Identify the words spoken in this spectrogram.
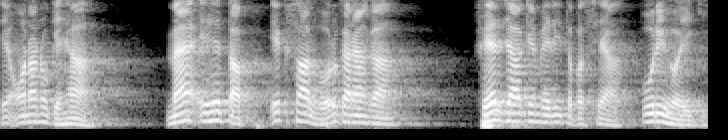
ਤੇ ਉਹਨਾਂ ਨੂੰ ਕਿਹਾ, ਮੈਂ ਇਹ ਤਪ ਇੱਕ ਸਾਲ ਹੋਰ ਕਰਾਂਗਾ, ਫਿਰ ਜਾ ਕੇ ਮੇਰੀ ਤਪੱਸਿਆ ਪੂਰੀ ਹੋਏਗੀ।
